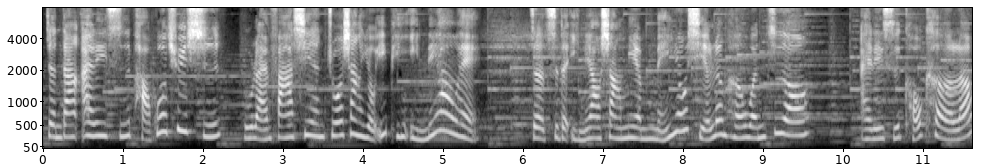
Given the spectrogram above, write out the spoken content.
正当爱丽丝跑过去时，突然发现桌上有一瓶饮料，哎。这次的饮料上面没有写任何文字哦。爱丽丝口渴了，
